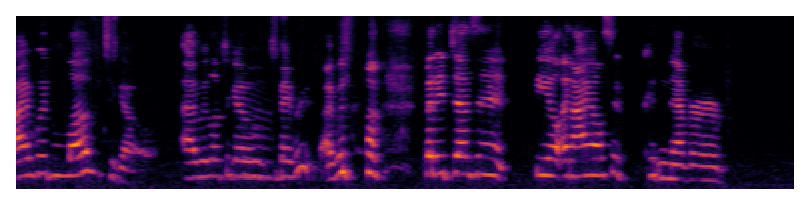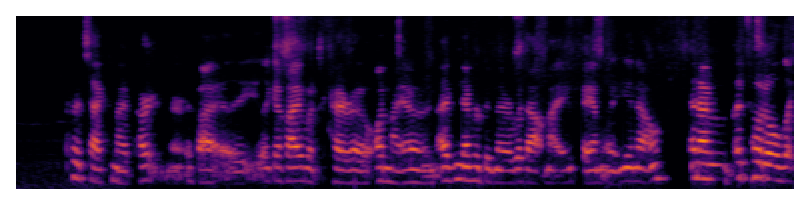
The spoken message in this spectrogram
I would love to go i would love to go Yeah. to beirut i would but it doesn't feel and i also could never protect my partner if I like if I went to Cairo on my own. I've never been there without my family, you know. And I'm a total like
